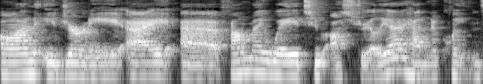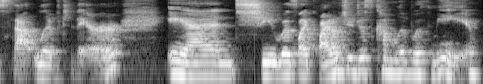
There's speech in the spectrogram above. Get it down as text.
on a journey. I uh, found my way to Australia. I had an acquaintance that lived there, and she was like, Why don't you just come live with me?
